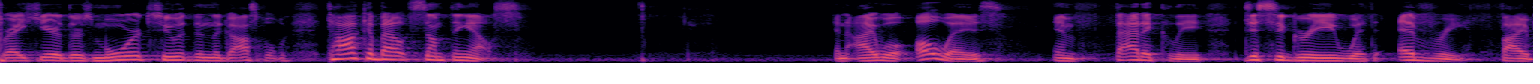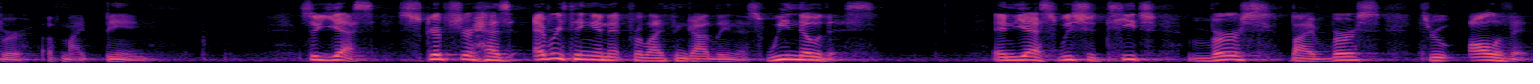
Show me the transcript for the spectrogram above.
right here. There's more to it than the gospel. Talk about something else. And I will always emphatically disagree with every fiber of my being. So, yes, scripture has everything in it for life and godliness. We know this. And yes, we should teach verse by verse through all of it.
